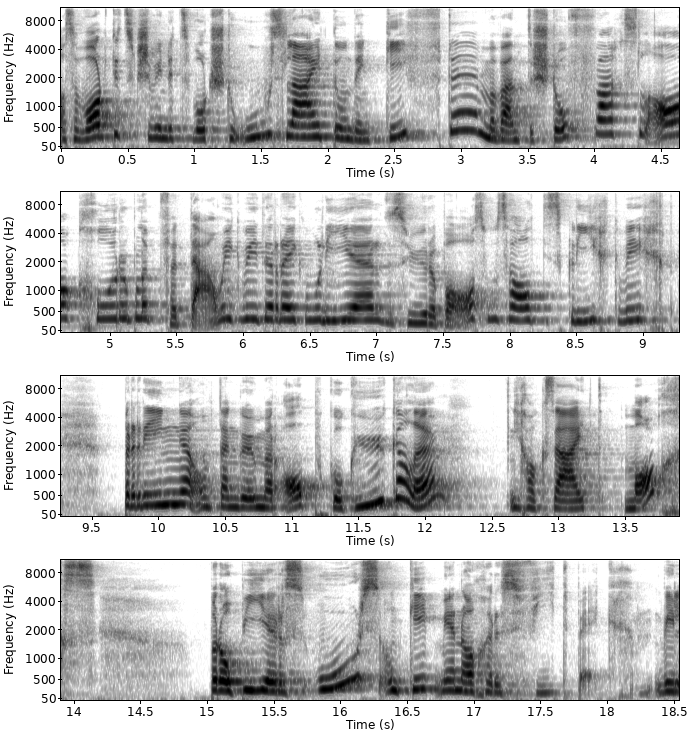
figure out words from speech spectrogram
also warte jetzt willst du ausleiten und entgiften, wir wollen den Stoffwechsel ankurbeln, die Verdauung wieder regulieren, den Säurebashaushalt ins Gleichgewicht bringen und dann gehen wir ab, gügeln. Ich habe gesagt, mach's, probier es aus und gib mir nachher ein Feedback. Weil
